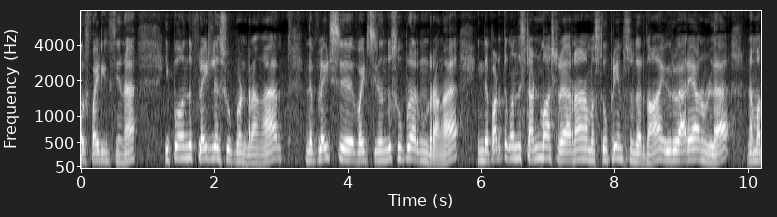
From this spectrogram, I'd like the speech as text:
ஒரு ஃபைட்டிங் சீனை இப்போ வந்து ஃப்ளைட்டில் ஷூட் பண்ணுறாங்க இந்த ஃப்ளைட்ஸ் ஃபைட் சீன் வந்து சூப்பராக இருக்குன்றாங்க இந்த படத்துக்கு வந்து ஸ்டன் மாஸ்டர் யாருன்னா நம்ம சுப்ரீம் சுந்தர் தான். இவர் வேறு யாரும் இல்லை. நம்ம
